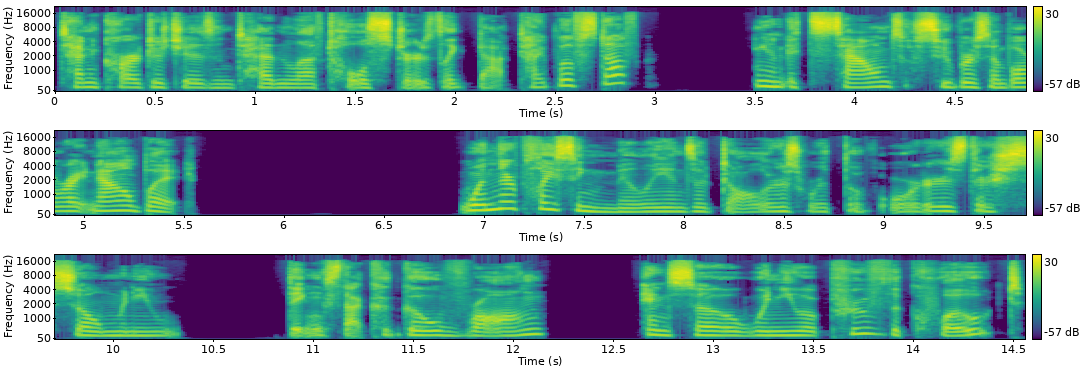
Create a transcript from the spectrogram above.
10 cartridges and 10 left holsters, like that type of stuff. And it sounds super simple right now, but when they're placing millions of dollars worth of orders, there's so many things that could go wrong and so when you approve the quote,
